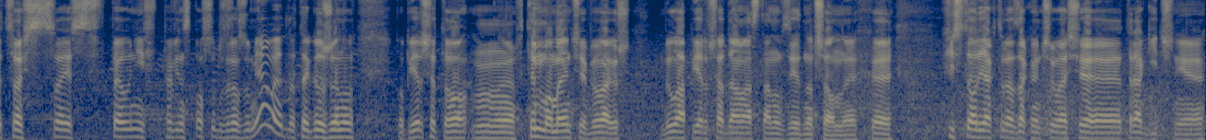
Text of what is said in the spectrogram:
e, coś, co jest w pełni, w pewien sposób zrozumiałe, dlatego że no, po pierwsze to mm, w tym momencie była już była pierwsza dama Stanów Zjednoczonych. E, historia, która zakończyła się tragicznie.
